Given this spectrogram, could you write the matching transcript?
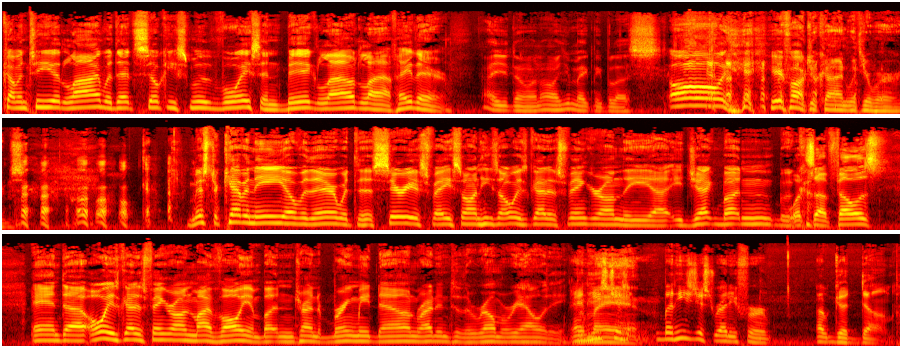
coming to you live with that silky smooth voice and big loud laugh. Hey there. How you doing? Oh, you make me blush. Oh, yeah, you're far too kind with your words. Mr. Kevin E over there with the serious face on. He's always got his finger on the uh, eject button. What's up, fellas? And uh, always got his finger on my volume button, trying to bring me down right into the realm of reality. And The he's man. just, but he's just ready for a good dump.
